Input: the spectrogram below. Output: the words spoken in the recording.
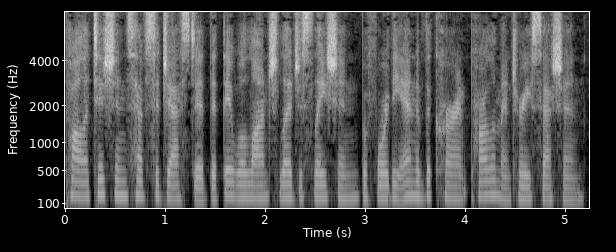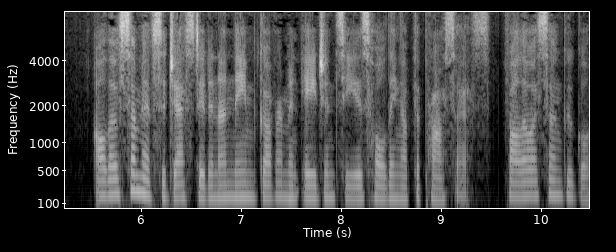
Politicians have suggested that they will launch legislation before the end of the current parliamentary session, although some have suggested an unnamed government agency is holding up the process. Follow us on Google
